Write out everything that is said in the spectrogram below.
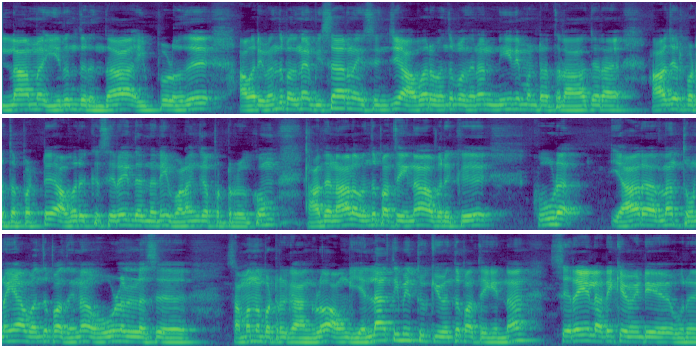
இல்லாமல் இருந்திருந்தால் இப்பொழுது அவரை வந்து பார்த்திங்கன்னா விசாரணை செஞ்சு அவர் வந்து பார்த்திங்கன்னா நீதிமன்றத்தில் ஆஜர ஆஜர்படுத்தப்பட்டு அவருக்கு சிறை தண்டனை வழங்கப்பட்டிருக்கும். அதனால் வந்து பார்த்திங்கன்னா அவருக்கு கூட யார் யாரெல்லாம் துணையாக வந்து பார்த்திங்கன்னா ஊழலில் ச சம்மந்தப்பட்டிருக்காங்களோ அவங்க எல்லாத்தையுமே தூக்கி வந்து பார்த்திங்கன்னா சிறையில் அடைக்க வேண்டிய ஒரு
